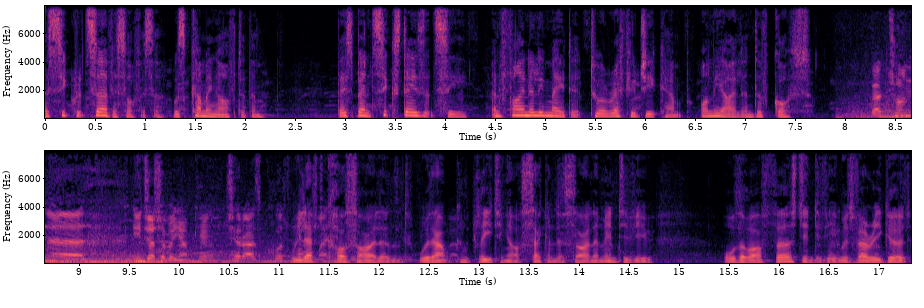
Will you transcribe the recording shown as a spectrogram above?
a Secret Service officer, was coming after them. They spent six days at sea and finally made it to a refugee camp on the island of Kos. We left Kos Island without completing our second asylum interview, although our first interview was very good.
